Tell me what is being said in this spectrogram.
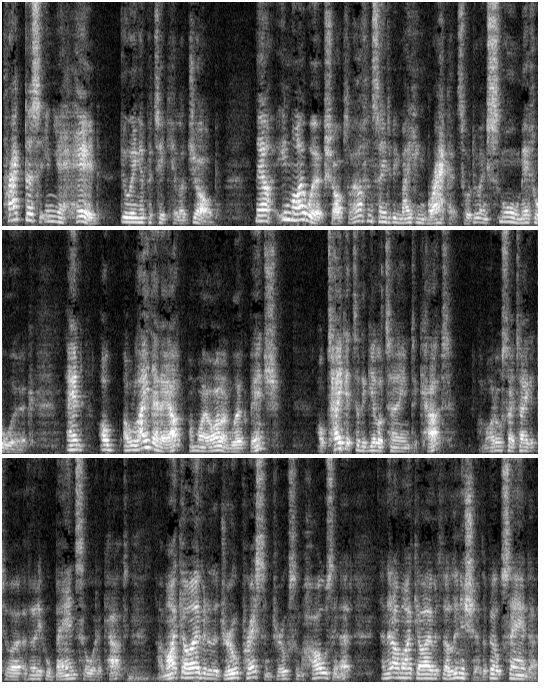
practice in your head doing a particular job. Now, in my workshops, I often seem to be making brackets or doing small metal work. And I'll, I'll lay that out on my island workbench I'll take it to the guillotine to cut. I might also take it to a, a vertical bandsaw to cut. I might go over to the drill press and drill some holes in it. And then I might go over to the linisher, the belt sander,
